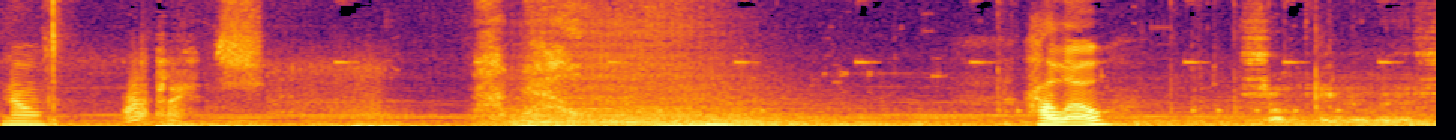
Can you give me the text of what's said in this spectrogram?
No. Ripley. Hello? Something amiss.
